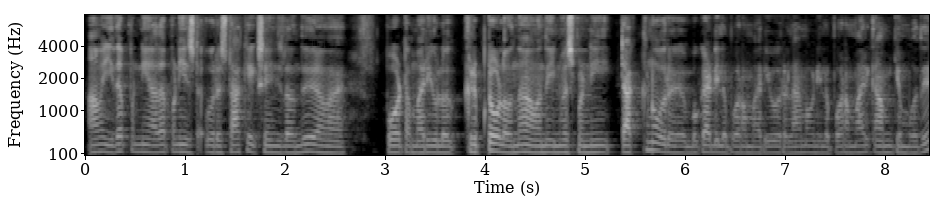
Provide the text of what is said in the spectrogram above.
அவன் இதை பண்ணி அதை பண்ணி ஒரு ஸ்டாக் எக்ஸ்சேஞ்சில் வந்து அவன் போட்ட மாதிரி உள்ள கிரிப்டோவில் வந்து அவன் வந்து இன்வெஸ்ட் பண்ணி டக்குன்னு ஒரு புக்காட்டியில் போகிற மாதிரி ஒரு லேமகனியில் போகிற மாதிரி காமிக்கும் போது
